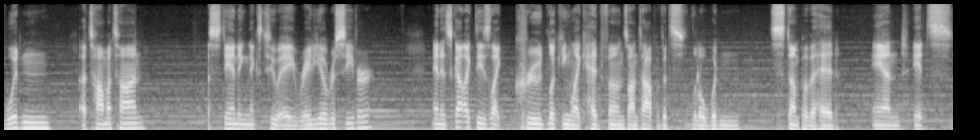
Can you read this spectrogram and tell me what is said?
wooden automaton standing next to a radio receiver. And it's got like these like crude looking like headphones on top of its little wooden stump of a head. And it's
